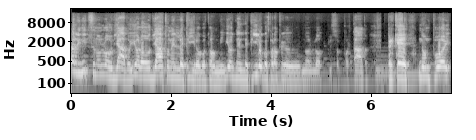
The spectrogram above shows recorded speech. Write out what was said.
io all'inizio non lo odiavo, io l'ho odiato nell'epilogo, Tommy. Io nell'epilogo proprio non l'ho più sopportato perché non puoi,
